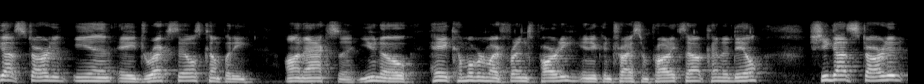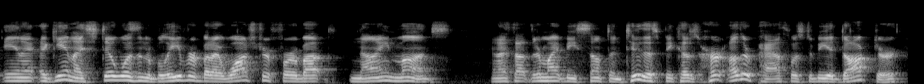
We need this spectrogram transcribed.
got started in a direct sales company on accident. You know, hey, come over to my friend's party and you can try some products out kind of deal. She got started, and I, again, I still wasn't a believer, but I watched her for about nine months and I thought there might be something to this because her other path was to be a doctor.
